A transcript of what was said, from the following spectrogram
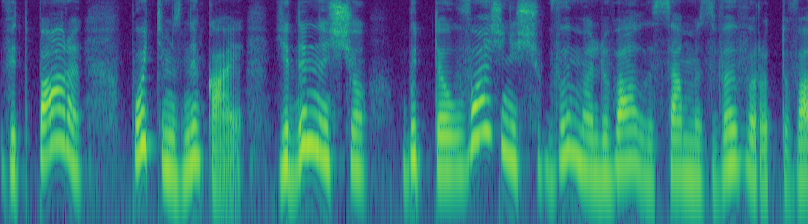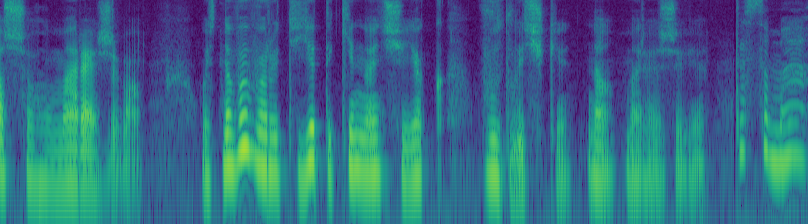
від пари потім зникає. Єдине, що будьте уважні, щоб ви малювали саме з вивороту вашого мережева. Ось на вивороті є такі, наче як вузлички на мережеві. Те саме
